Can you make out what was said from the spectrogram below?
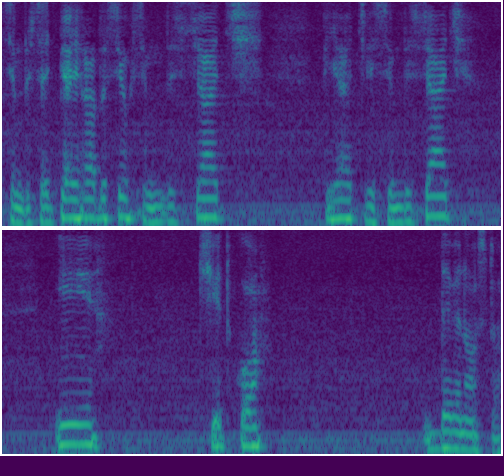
75 градусів, 75, 80 і чітко 90.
